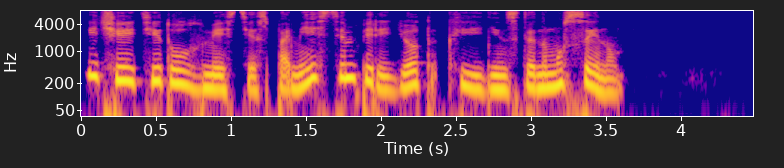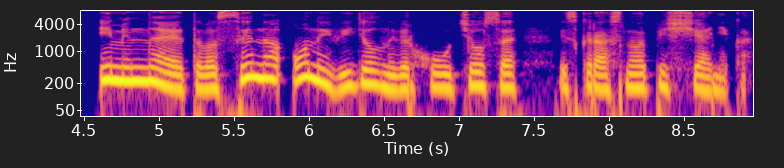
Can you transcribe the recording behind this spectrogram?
и чей титул вместе с поместьем перейдет к единственному сыну. Именно этого сына он и видел наверху утеса из красного песчаника.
